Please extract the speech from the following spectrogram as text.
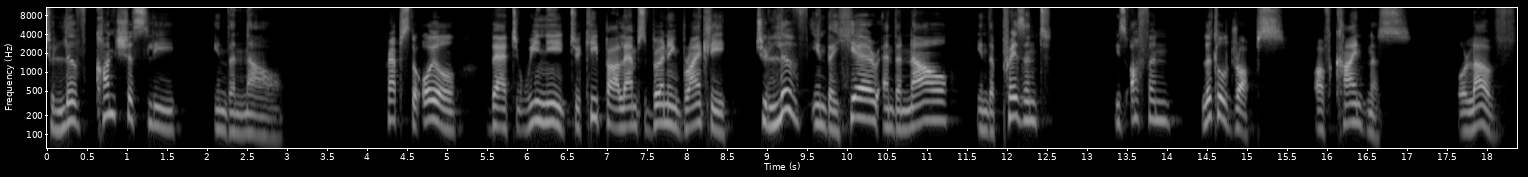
to live consciously in the now. Perhaps the oil that we need to keep our lamps burning brightly, to live in the here and the now, in the present, is often little drops of kindness or love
